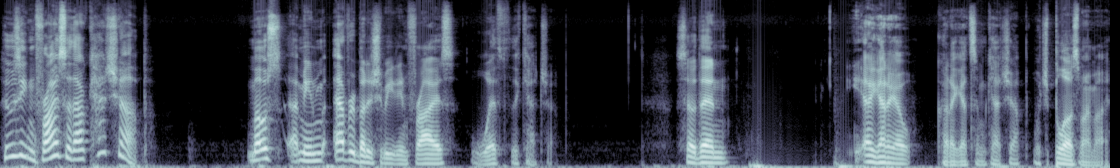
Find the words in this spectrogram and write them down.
Who's eating fries without ketchup? Most, I mean, everybody should be eating fries with the ketchup. So then I gotta go, could I get some ketchup? Which blows my mind.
